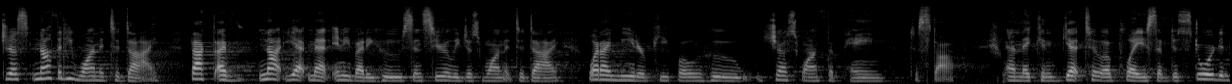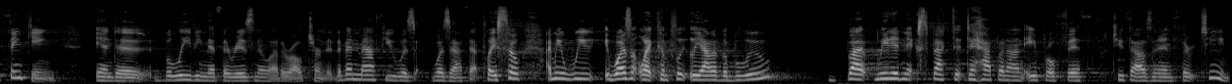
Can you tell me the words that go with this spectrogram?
just not that he wanted to die. In fact, I've not yet met anybody who sincerely just wanted to die. What I meet are people who just want the pain to stop. Sure. And they can get to a place of distorted thinking into believing that there is no other alternative. And Matthew was, was at that place. So, I mean, we, it wasn't like completely out of the blue, but we didn't expect it to happen on April 5th, 2013.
